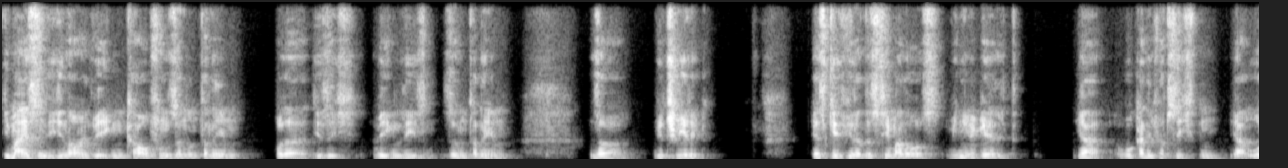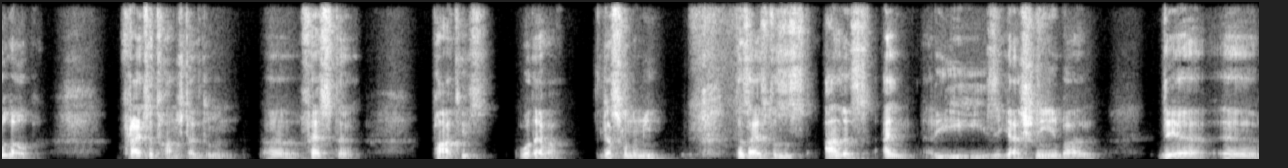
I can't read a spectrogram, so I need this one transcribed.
Die meisten, die die neuen Wegen kaufen, sind Unternehmen. Oder die sich wegen leasen, sind Unternehmen. So, wird schwierig. Jetzt geht wieder das Thema los, weniger Geld. Ja, wo kann ich verzichten? Ja, Urlaub, Freizeitveranstaltungen, äh, Feste, Partys, whatever, Gastronomie. Das heißt, das ist alles ein riesiger Schneeball, der äh,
